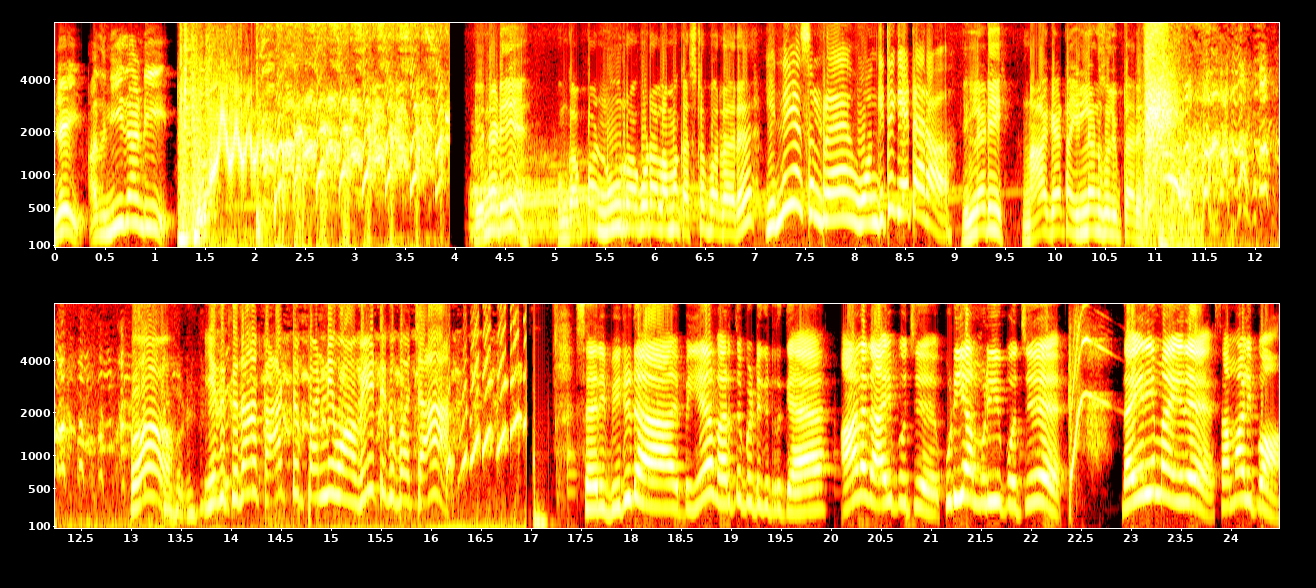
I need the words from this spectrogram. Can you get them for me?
ஏய் அது நீதாண்டி. என்னடி? உங்க அப்பா நூறு ரூபா கூட இல்லாம கஷ்டப்படுறாரு. என்னைய சொல்ற? உன்கிட்ட கேட்டாரா? இல்லடி நான் கேட்டேன் இல்லன்னு சொல்லிவிட்டாரு. ஓ இதுக்குதான் காட்டு பண்ணி உன் வீட்டுக்கு போச்சா? சரி விடுடா. இப்ப ஏன் வருத்தப்பட்டுக்கிட்டு இருக்க? ஆனது ஆயிப்போச்சு. குடியா முழுகி போச்சு. தைரியமா இரு. சமாளிப்போம்.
